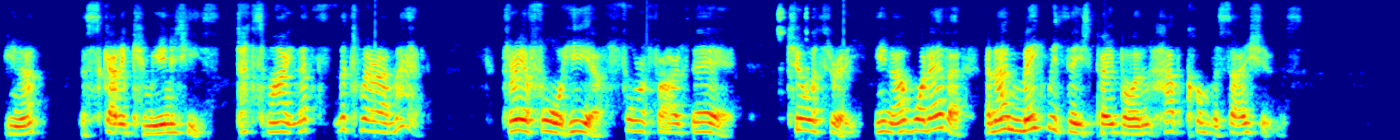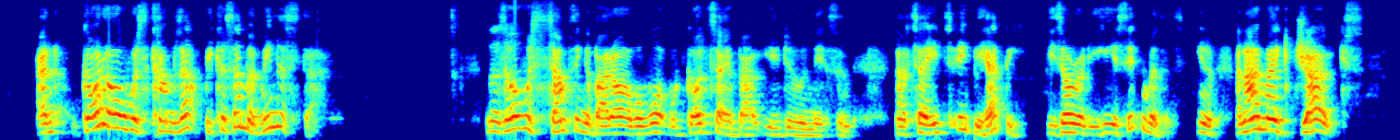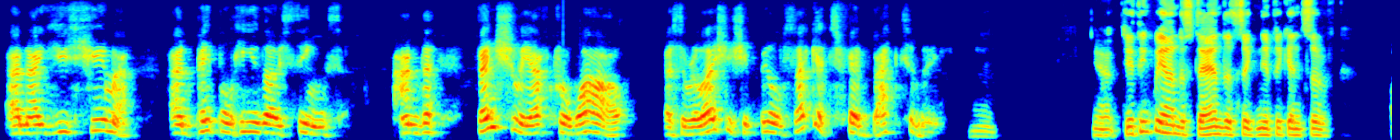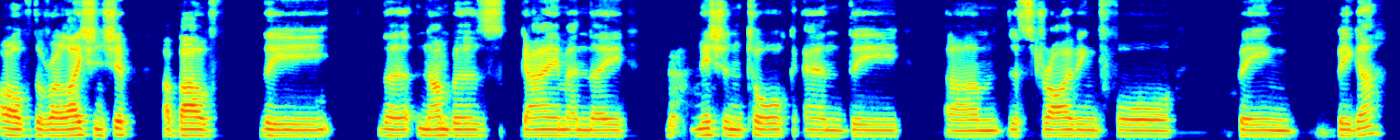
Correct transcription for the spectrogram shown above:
you know, the scattered communities. That's my that's that's where I'm at. Three or four here, four or five there, two or three, you know, whatever. And I meet with these people and have conversations and God always comes up because I'm a minister. There's always something about, oh, well, what would God say about you doing this? And I'd say he'd be happy. He's already here sitting with us, you know. And I make jokes and I use humor, and people hear those things. And eventually, after a while, as the relationship builds, that gets fed back to me. Mm. Yeah. Do you think we understand the significance of of the relationship above the the numbers game and the no. mission talk and the um, the striving for being bigger?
